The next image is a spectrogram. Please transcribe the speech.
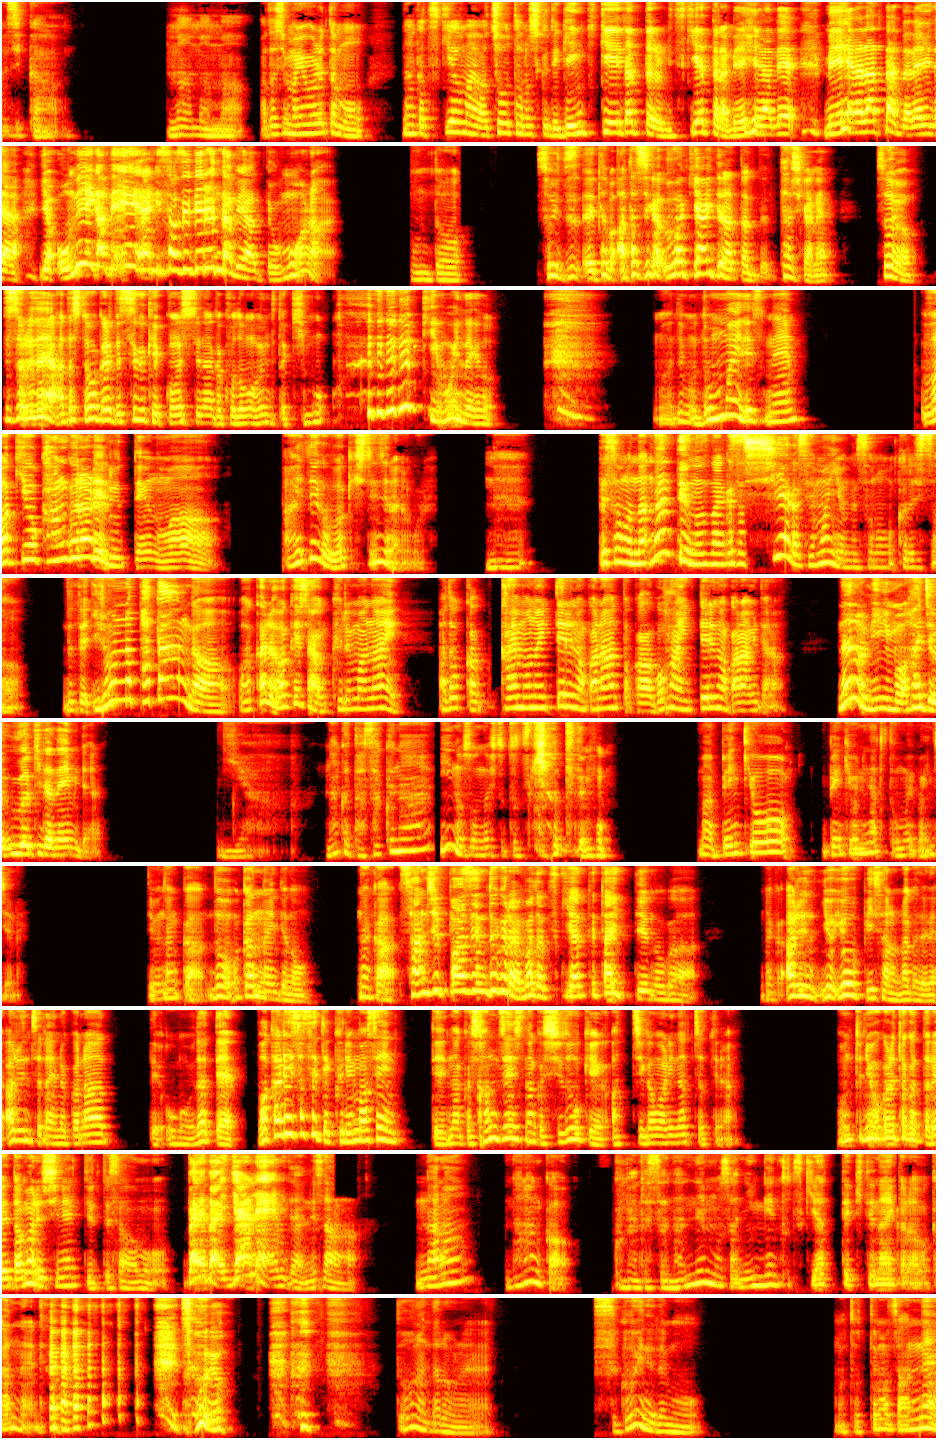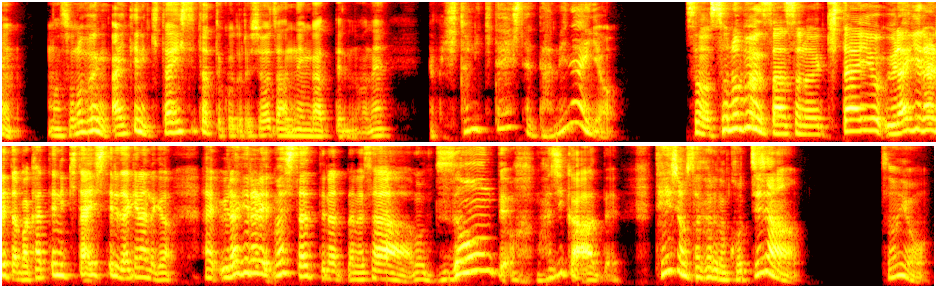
ジか。まあまあまあ。私も言われたもん。なんか付き合う前は超楽しくて元気系だったのに付き合ったらメンヘラで、メンヘラだったんだね、みたいな。いや、おめえがメンヘラにさせてるんだべやって思わない？ほんと。そいつ、え、多分私が浮気相手だったんだ確かね。そうよ。で、それで私と別れてすぐ結婚してなんか子供産んでたキモ。キモいんだけど。まあでも、どんまいですね。浮気を勘ぐられるっていうのは、相手が浮気してんじゃないのこれ。ねで、その、な、なんていうの？なんかさ、視野が狭いよね、その彼氏さん。だって、いろんなパターンがわかるわけじゃん。車ない。あ、どっか買い物行ってるのかなとか、ご飯行ってるのかなみたいな。なのに、もう、はい、じゃあ浮気だね、みたいな。いやー、なんかダサくない？いいの？そんな人と付き合ってても。まあ、勉強、勉強になったと思えばいいんじゃない？でもなんか、どうわかんないけど、なんか30%ぐらいまだ付き合ってたいっていうのが、なんかある、ヨヨーピーさんの中でね、あるんじゃないのかなって思う。だって、別れさせてくれませんって、なんか完全なんか主導権あっち側になっちゃってない？本当に別れたかったら、え、黙れ死ねって言ってさ、もう、バイバイじゃあねみたいなねさ、ならん？ならんか？ごめん、私さ、何年もさ、人間と付き合ってきてないからわかんない。そうよ。どうなんだろうね。すごいね、でも。まあ、とっても残念。まあ、その分、相手に期待してたってことでしょ？残念がってるのはね。やっぱ人に期待したらダメなんよ。そう、その分さ、その期待を裏切られた、まあ、勝手に期待してるだけなんだけど、はい、裏切られましたってなったらさ、もうズドーンって、マジかって。テンション下がるのこっちじゃん。そうよ。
